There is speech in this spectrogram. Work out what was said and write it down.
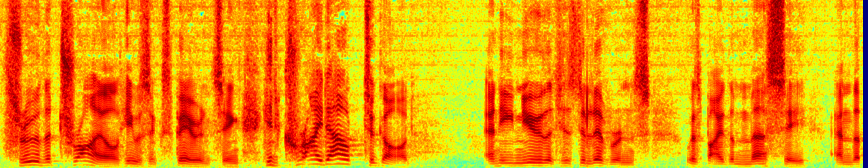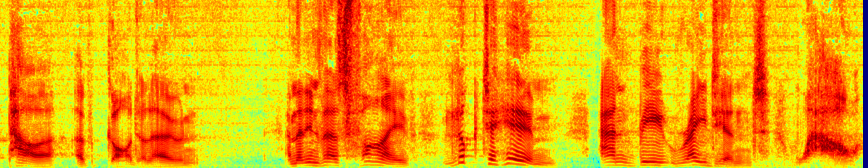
through the trial he was experiencing. He'd cried out to God, and he knew that his deliverance was by the mercy and the power of God alone. And then in verse 5, look to him and be radiant. Wow.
